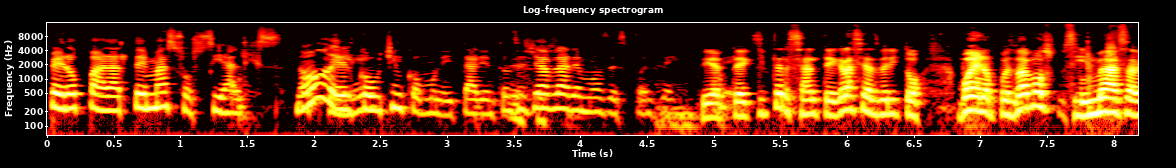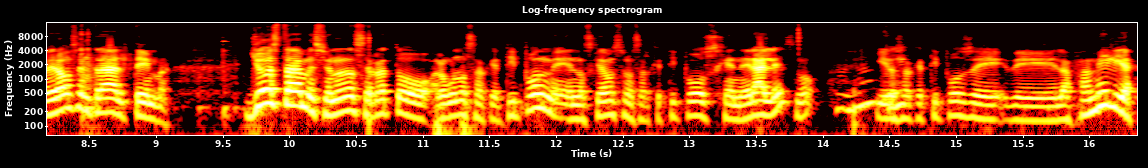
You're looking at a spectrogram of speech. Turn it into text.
pero para temas sociales, ¿no? Ok. El coaching comunitario. Entonces Eso ya hablaremos después de. Fíjate, de qué interesante. Gracias, Berito. Bueno, pues vamos sin más. A ver, vamos a entrar al tema. Yo estaba mencionando hace rato algunos arquetipos, me- nos quedamos en los arquetipos generales, ¿no? y los arquetipos de, de la familia.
